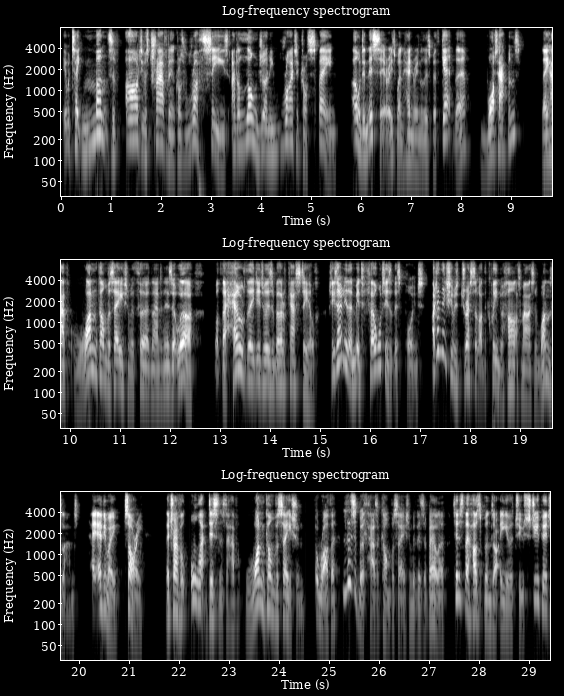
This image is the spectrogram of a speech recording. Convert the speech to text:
It would take months of arduous travelling across rough seas and a long journey right across Spain. Oh, and in this series, when Henry and Elizabeth get there, what happens? They have one conversation with Ferdinand and Isabella. What the hell did they do to Isabella of Castile? She's only in her mid forties at this point. I don't think she was dressed up like the Queen of Hearts from Alice in Wonderland. A- anyway, sorry. They travel all that distance to have one conversation, or rather, Elizabeth has a conversation with Isabella, since their husbands are either too stupid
